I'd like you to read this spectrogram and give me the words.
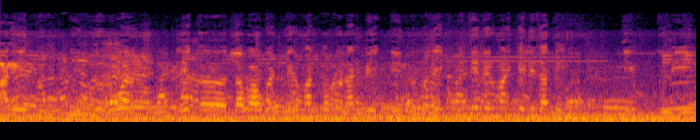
आणि हिंदूंवर एक दबावगट दबाव गट निर्माण करून आणि भि- हिंदूमध्ये एक भीती निर्माण केली जाते. की तुम्ही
